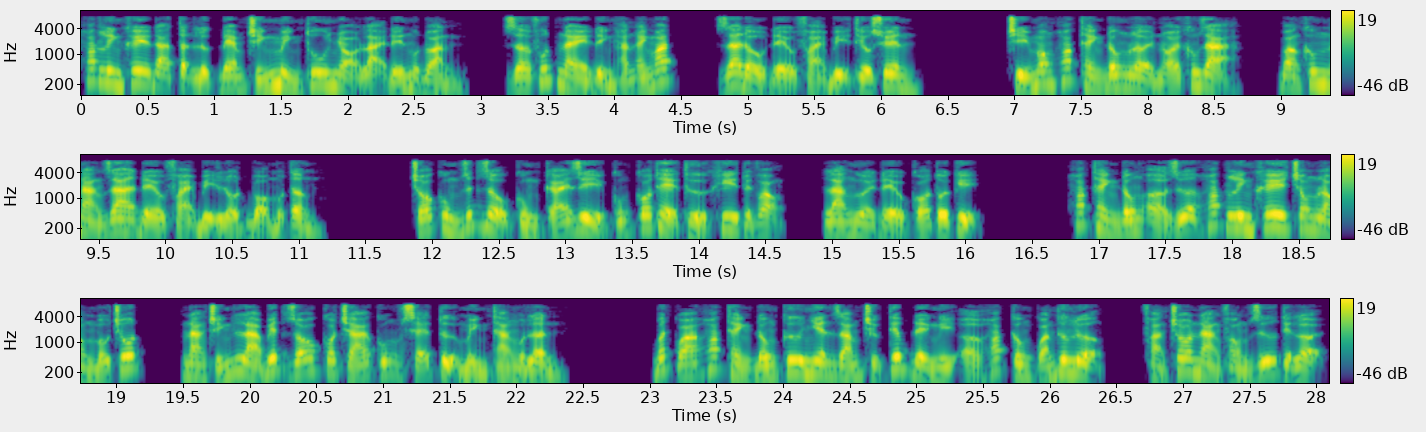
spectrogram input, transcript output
Hoắc Linh Khê đã tận lực đem chính mình thu nhỏ lại đến một đoàn, giờ phút này đỉnh hắn ánh mắt, da đầu đều phải bị thiêu xuyên. Chỉ mong Hoắc Thành Đông lời nói không giả, bằng không nàng ra đều phải bị lột bỏ một tầng. Chó cùng dứt dậu cùng cái gì cũng có thể thử khi tuyệt vọng, là người đều có tối kỵ. Hoắc Thành Đông ở giữa Hoắc Linh Khê trong lòng mấu chốt, nàng chính là biết rõ có trá cũng sẽ tự mình thang một lần. Bất quá Hoắc Thành Đông cư nhiên dám trực tiếp đề nghị ở Hoắc công quán thương lượng, phản cho nàng phòng giữ tiện lợi,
